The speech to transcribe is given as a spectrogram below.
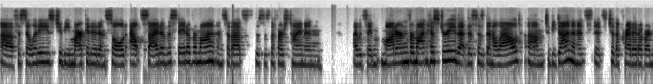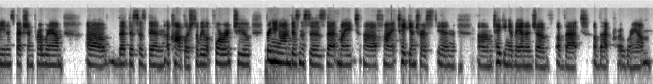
uh, facilities to be marketed and sold outside of the state of Vermont. And so that's this is the first time in I would say modern Vermont history that this has been allowed um, to be done, and it's it's to the credit of our meat inspection program uh, that this has been accomplished. So we look forward to bringing on businesses that might uh, find, take interest in um, taking advantage of, of, that, of that program.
